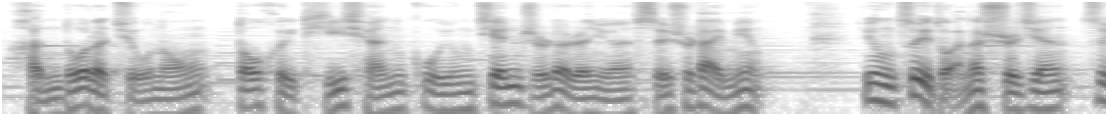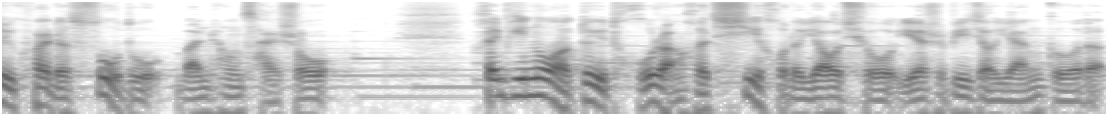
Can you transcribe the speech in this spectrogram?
很多的酒农都会提前雇佣兼职的人员，随时待命，用最短的时间、最快的速度完成采收。黑皮诺对土壤和气候的要求也是比较严格的。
